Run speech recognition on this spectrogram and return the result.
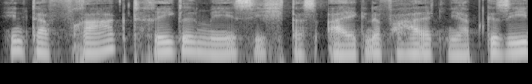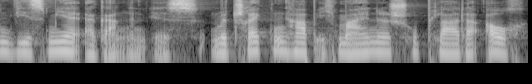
hinterfragt regelmäßig das eigene Verhalten. Ihr habt gesehen, wie es mir ergangen ist. Mit Schrecken habe ich meine Schublade auch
